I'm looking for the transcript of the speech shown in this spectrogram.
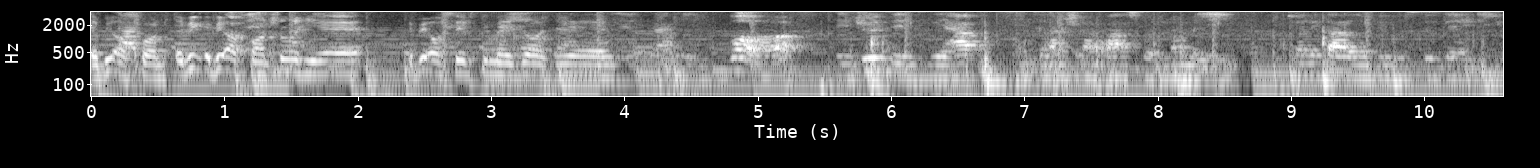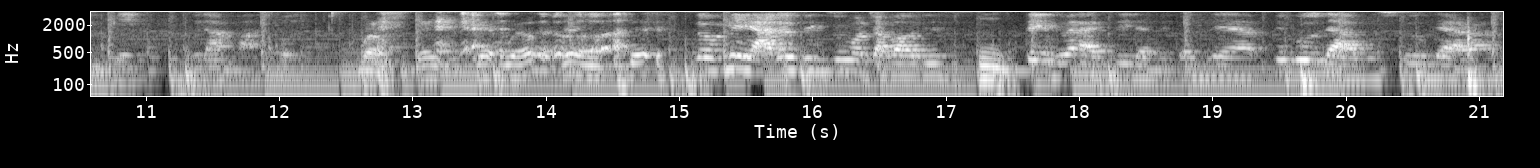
a bit of con- a bit, a bit of control here, a bit of safety measures here. Exactly. But the truth is, we have international passport normally. Twenty thousand people still there in the UK without passport. Well, there, there, well, there, you- there, So me, I don't think too much about these Hmm. things when I see them because there are people that will still be around it.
